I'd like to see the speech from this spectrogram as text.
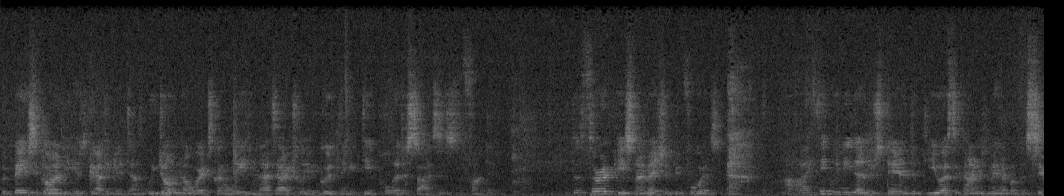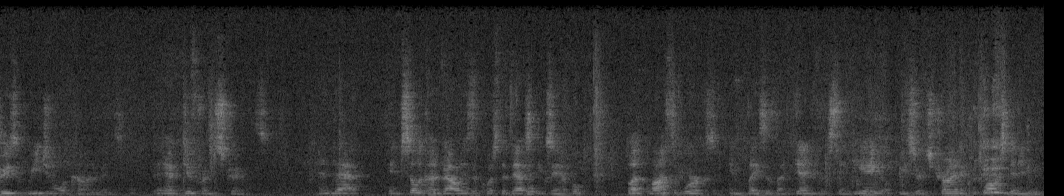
But basic R and D has got to get done. We don't know where it's gonna lead, and that's actually a good thing. It depoliticizes the funding. The third piece, and I mentioned before, is I think we need to understand that the US economy is made up of a series of regional economies that have different strengths. And that, in Silicon Valley is of course the best example, but lots of works in places like Denver, San Diego, Research Triangle, Boston, and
